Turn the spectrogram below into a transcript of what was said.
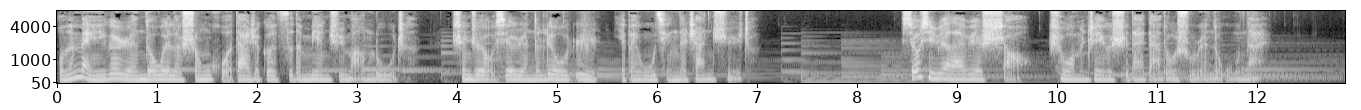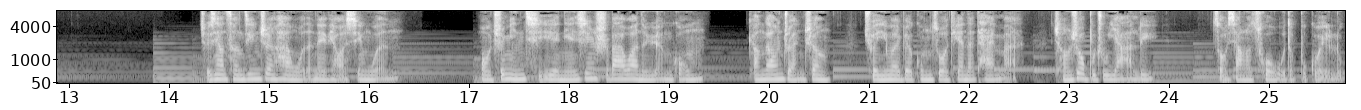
我们每一个人都为了生活戴着各自的面具忙碌着，甚至有些人的六日也被无情的占据着。休息越来越少，是我们这个时代大多数人的无奈。就像曾经震撼我的那条新闻：某知名企业年薪十八万的员工，刚刚转正，却因为被工作填得太满，承受不住压力，走向了错误的不归路。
